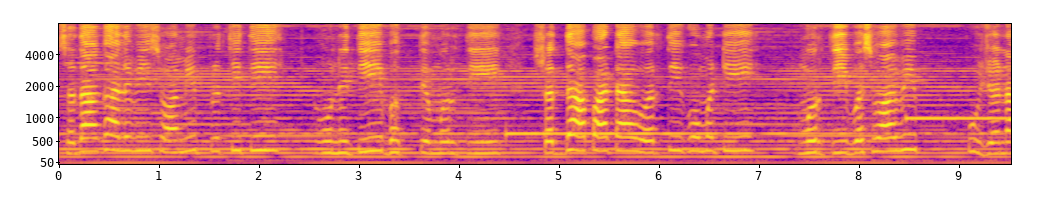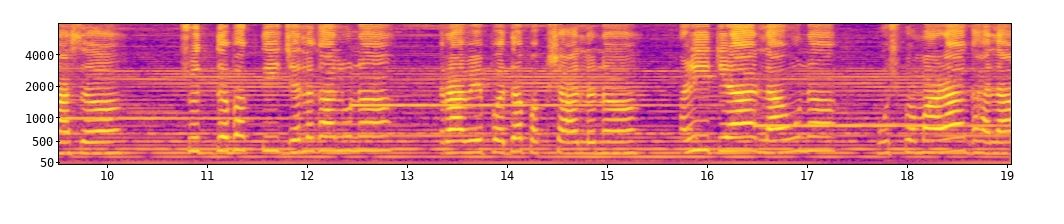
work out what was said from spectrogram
सदा घालवी स्वामी प्रतिती उन्नती भक्तमूर्ती. श्रद्धा पाठावरती गोमटी मूर्ती बसवावी पूजनास शुद्ध भक्ती जल घालून रावे पद पक्षालन हळी टिळा लावून पुष्पमाळा घाला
